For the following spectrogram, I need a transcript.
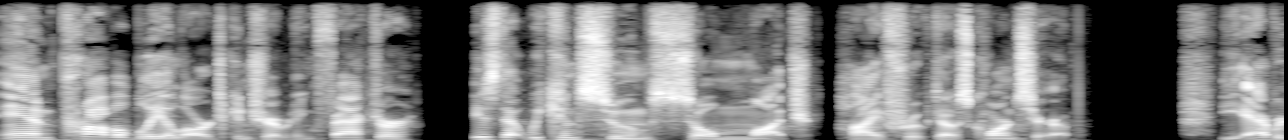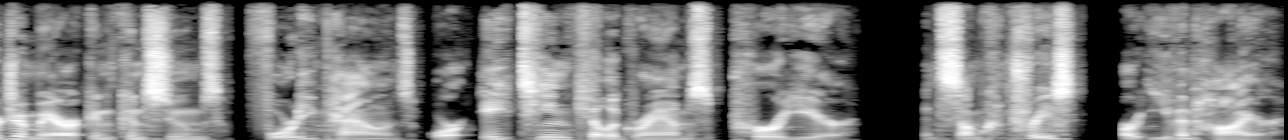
and probably a large contributing factor, is that we consume so much high fructose corn syrup. The average American consumes 40 pounds or 18 kilograms per year, and some countries are even higher.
